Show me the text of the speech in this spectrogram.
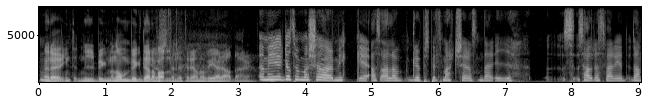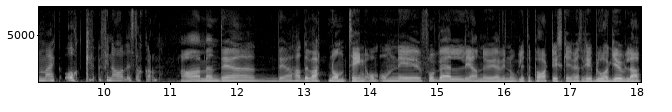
Mm. eller inte nybyggd men ombyggd i alla Just fall. det, lite renoverad där. Men jag, jag tror man kör mycket, alltså alla gruppspelsmatcher och sånt där i södra Sverige, Danmark och final i Stockholm. Ja, men det, det hade varit någonting. Om, om ni får välja, nu är vi nog lite partiska i och med att vi är blågula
